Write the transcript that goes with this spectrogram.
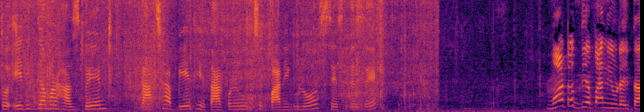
তো এদিক দিয়ে আমার হাজবেন্ড কাছা বেঁধে তারপরে হচ্ছে পানিগুলো সেচতেছে। মটর দিয়ে পানি উড়াইতা?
